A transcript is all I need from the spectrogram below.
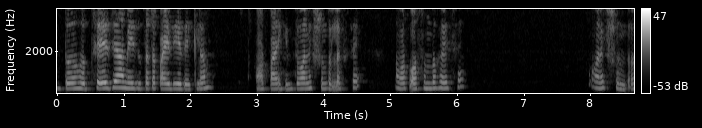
তো হচ্ছে এই যে আমি এই জুতাটা পায়ে দিয়ে দেখলাম। আমার পায়ে কিন্তু অনেক সুন্দর লাগছে। আমার পছন্দ হয়েছে। অনেক সুন্দর।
